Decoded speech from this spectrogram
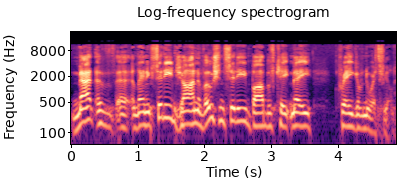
Matt of Atlantic City, John of Ocean City, Bob of Cape May, Craig of Northfield.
